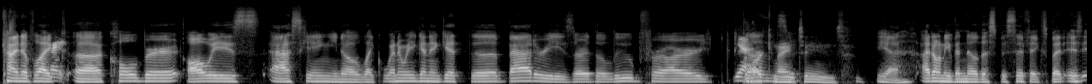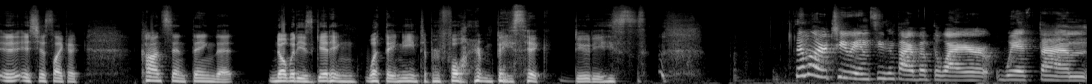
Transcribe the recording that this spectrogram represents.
Kind of like Right. uh, Colbert always asking, you know, like, when are we going to get the batteries or the lube for our Yeah. Mark 19s. Yeah, I don't even know the specifics, but it's, it's just like a constant thing that nobody's getting what they need to perform basic duties. similar to in season five of The Wire with um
